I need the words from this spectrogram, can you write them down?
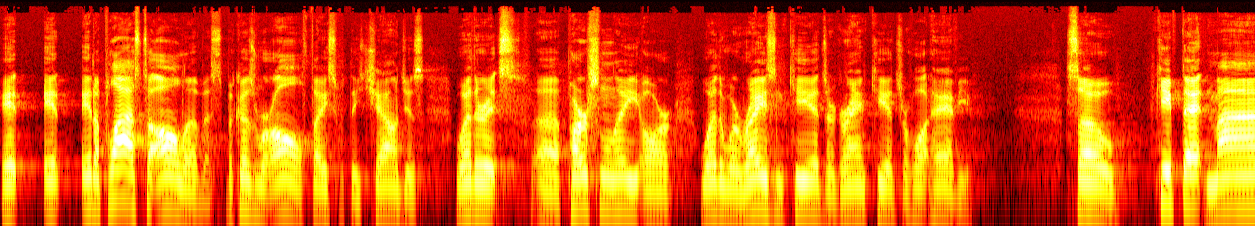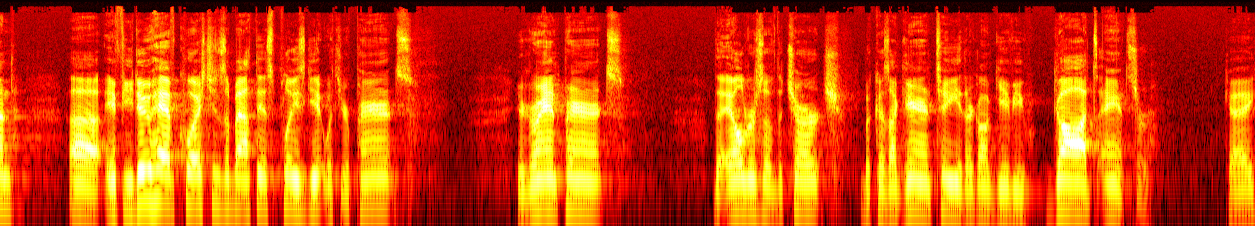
it it it applies to all of us because we're all faced with these challenges, whether it's uh, personally or whether we're raising kids or grandkids or what have you. So keep that in mind. Uh, if you do have questions about this, please get with your parents, your grandparents, the elders of the church, because I guarantee you they're going to give you God's answer. Okay?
